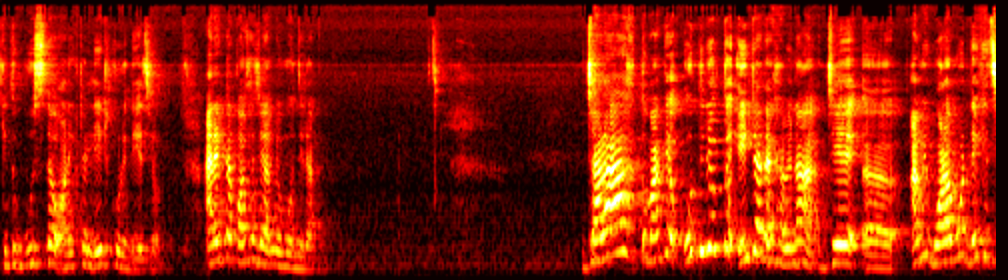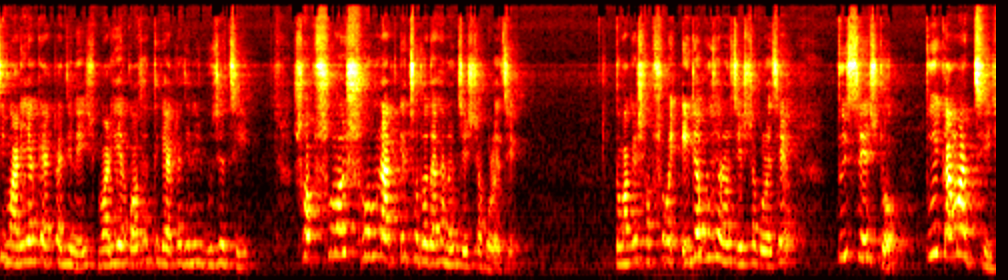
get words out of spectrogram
কিন্তু বুঝতে অনেকটা লেট করে দিয়েছ। আরেকটা কথা জানবে মন্দিরা। যারা তোমাকে অতিরিক্ত এইটা দেখাবে না যে আমি বরাবর দেখেছি মারিয়াকে একটা জিনিস, মারিয়ার কথা থেকে একটা জিনিস বুঝেছি। সবসময় সোমনাথকে ছোট দেখানোর চেষ্টা করেছে। তোমাকে সবসময় এইটা বোঝানোর চেষ্টা করেছে, তুই শ্রেষ্ঠ, তুই কামাচ্ছিস,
